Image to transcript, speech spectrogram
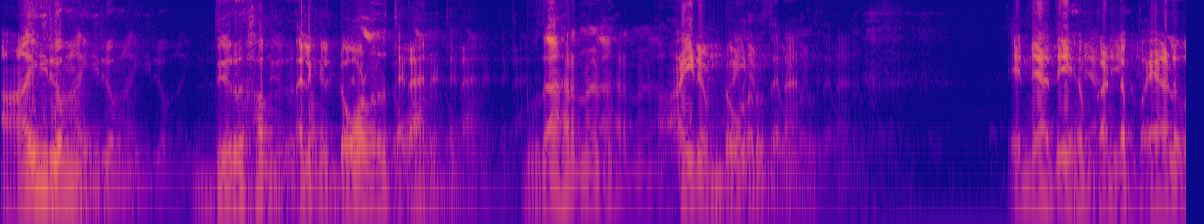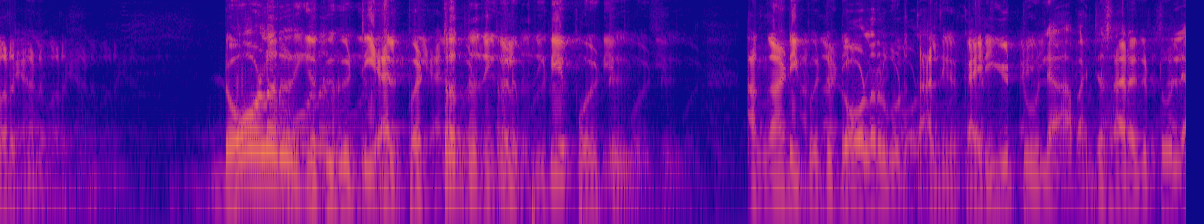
ആയിരം ദിർഹം അല്ലെങ്കിൽ ഡോളർ തരാനുണ്ട്. ഉദാഹരണം ആയിരം ഡോളർ തരാനുണ്ട്. എന്നെ അദ്ദേഹം കണ്ടപ്പോ അയാൾ പറഞ്ഞു ഡോളർ നിങ്ങൾക്ക് കിട്ടിയാൽ പെട്ടെന്ന് നിങ്ങൾ പീടിയെ പോയിട്ട് അങ്ങാടി പോയിട്ട് ഡോളർ കൊടുത്താൽ നിങ്ങൾക്ക് അരി കിട്ടൂല പഞ്ചസാര കിട്ടൂല.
